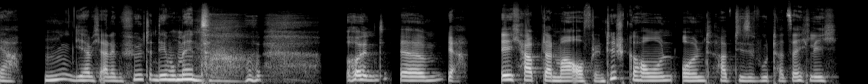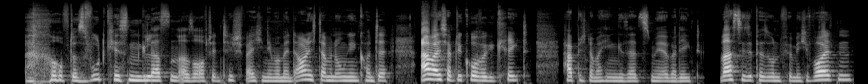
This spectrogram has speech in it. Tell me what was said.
Ja, die habe ich alle gefühlt in dem Moment. Und ähm, ja, ich habe dann mal auf den Tisch gehauen und habe diese Wut tatsächlich auf das Wutkissen gelassen, also auf den Tisch, weil ich in dem Moment auch nicht damit umgehen konnte. Aber ich habe die Kurve gekriegt, habe mich nochmal hingesetzt, mir überlegt, was diese Personen für mich wollten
